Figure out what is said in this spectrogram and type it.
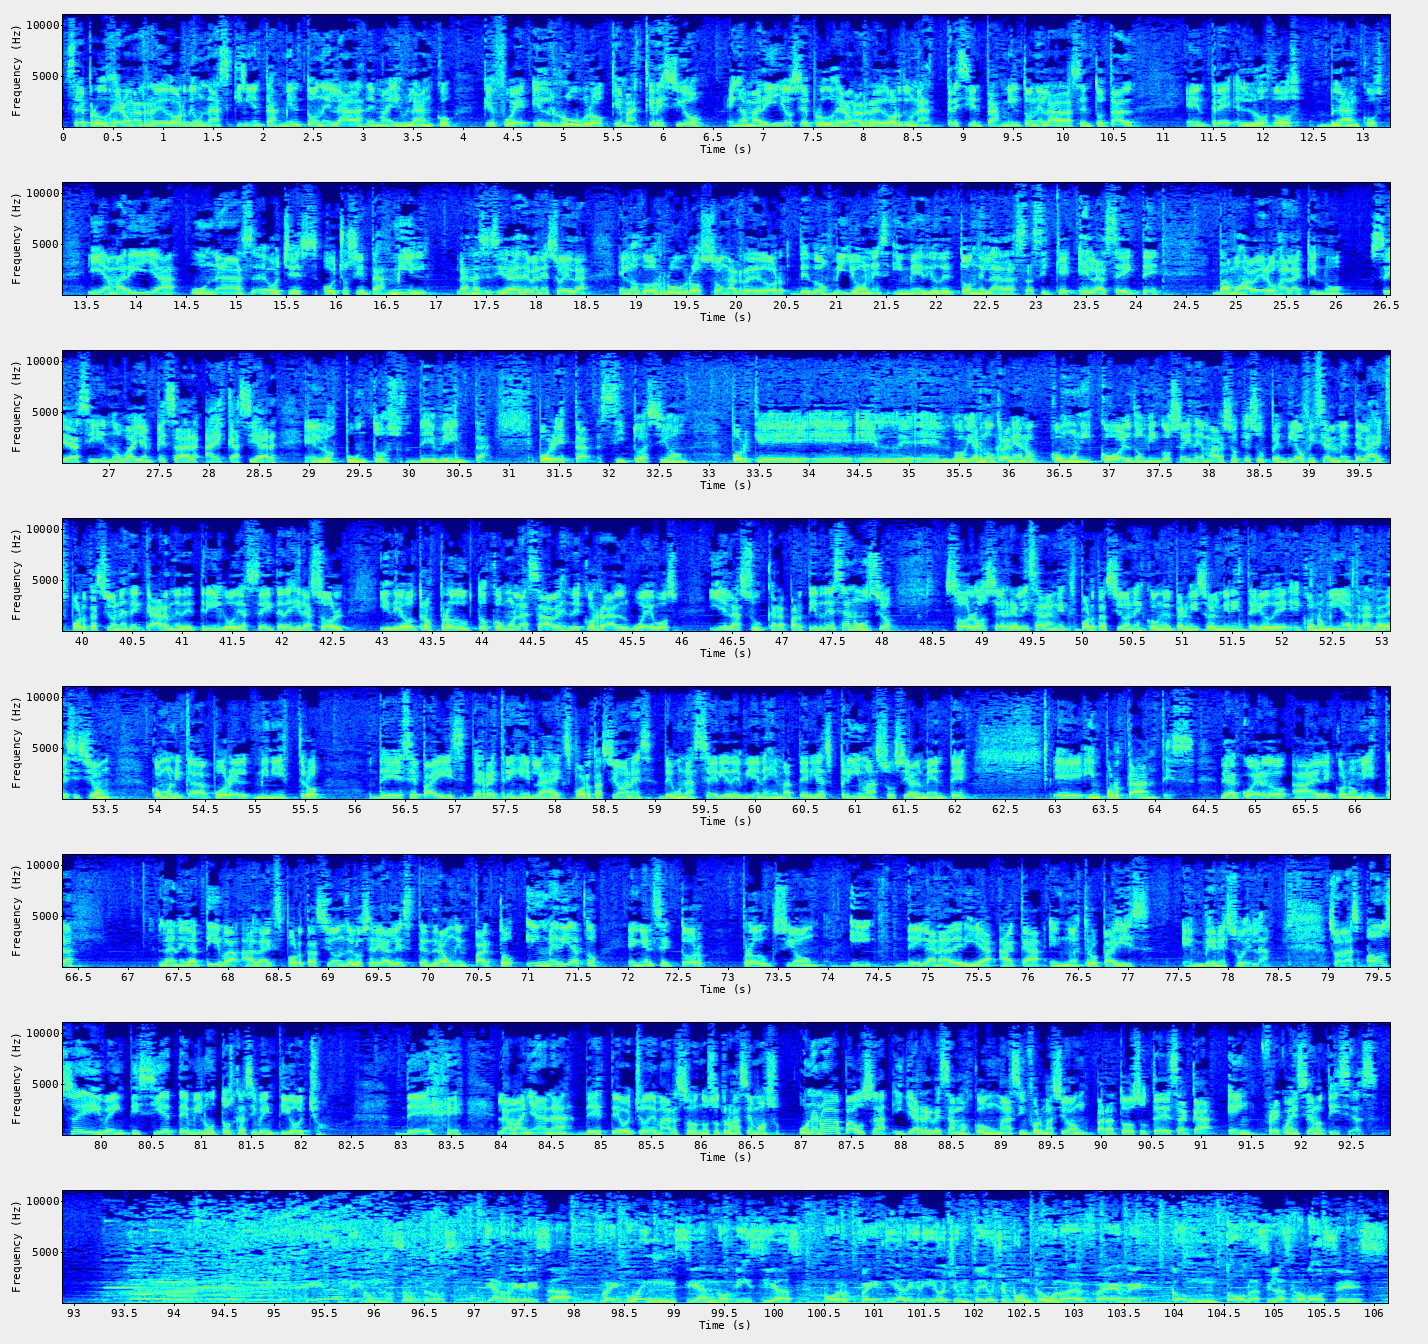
Se produjeron alrededor de unas 500.000 toneladas de maíz blanco, que fue el rubro que más creció. En amarillo se produjeron alrededor de unas 300.000 toneladas. En total, entre los dos blancos y amarilla unas 800 mil. Las necesidades de Venezuela en los dos rubros son alrededor de 2 millones y medio de toneladas. Así que el aceite, vamos a ver, ojalá que no sea así, no vaya a empezar a escasear en los puntos de venta por esta situación porque eh, el, gobierno ucraniano comunicó el domingo 6 de marzo que suspendía oficialmente las exportaciones de carne, de trigo, de aceite de girasol y de otros productos como las aves de corral, huevos y el azúcar. A partir de ese anuncio, solo se realizarán exportaciones con el permiso del Ministerio de Economía tras la decisión comunicada por el ministro de ese país de restringir las exportaciones de una serie de bienes y materias primas socialmente eh, importantes. De acuerdo al economista, la negativa a la exportación de los cereales tendrá un impacto inmediato en el sector producción y de ganadería acá en nuestro país, en Venezuela. Son las 11 y 27 minutos, casi 28 de la mañana de este 8 de marzo. Nosotros hacemos una nueva pausa y ya regresamos con más información para todos ustedes acá en Frecuencia Noticias. Quédate con nosotros. Ya regresa Frecuencia Noticias por Fe y Alegría 88.1 FM con todas las voces.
